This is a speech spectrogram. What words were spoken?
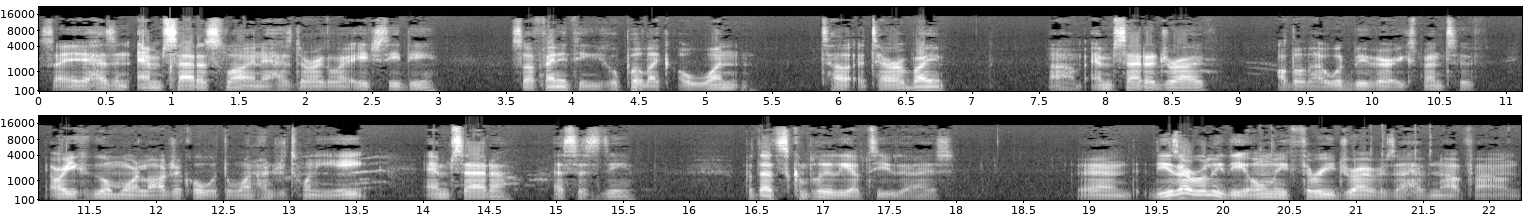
So it has an M SATA slot and it has the regular HDD. So if anything, you could put like a one a terabyte um, M SATA drive, although that would be very expensive. Or you could go more logical with the 128 M SATA SSD. But that's completely up to you guys. And these are really the only three drivers I have not found.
